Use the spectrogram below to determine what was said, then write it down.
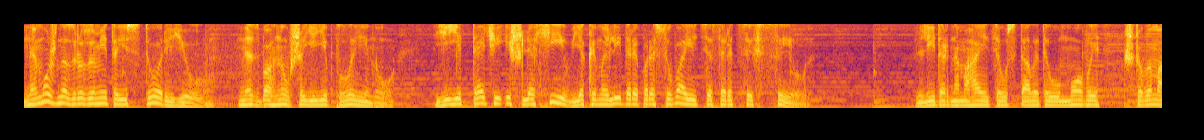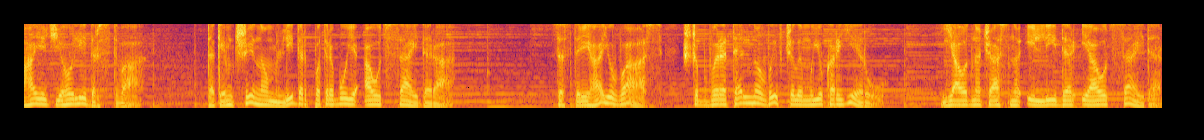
Не можна зрозуміти історію, не збагнувши її плину, її течій і шляхів, якими лідери пересуваються серед цих сил. Лідер намагається усталити умови, що вимагають його лідерства. Таким чином, лідер потребує аутсайдера. Застерігаю вас, щоб ви ретельно вивчили мою кар'єру. Я одночасно і лідер, і аутсайдер.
